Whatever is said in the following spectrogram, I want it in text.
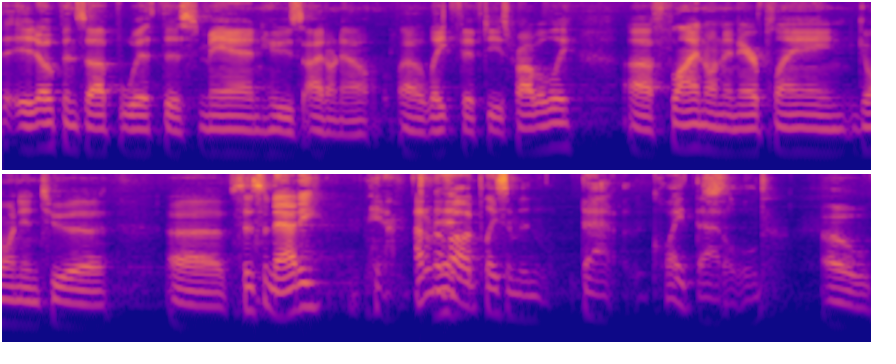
it opens up with this man who's I don't know uh, late fifties probably uh, flying on an airplane going into a uh, Cincinnati. Yeah, I don't know if I would place him in that quite that old. Oh,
